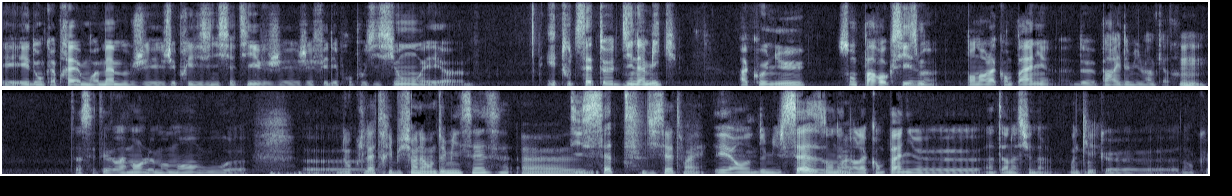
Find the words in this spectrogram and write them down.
Et, et, donc après, moi-même, j'ai pris des initiatives, j'ai fait des propositions et, et toute cette dynamique a connu son paroxysme pendant la campagne de Paris 2024. Ça, c'était vraiment le moment où. Euh, euh Donc l'attribution, elle est en 2016 euh, 17. 17, ouais. Et en 2016, on est dans la campagne euh, internationale. Donc, donc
